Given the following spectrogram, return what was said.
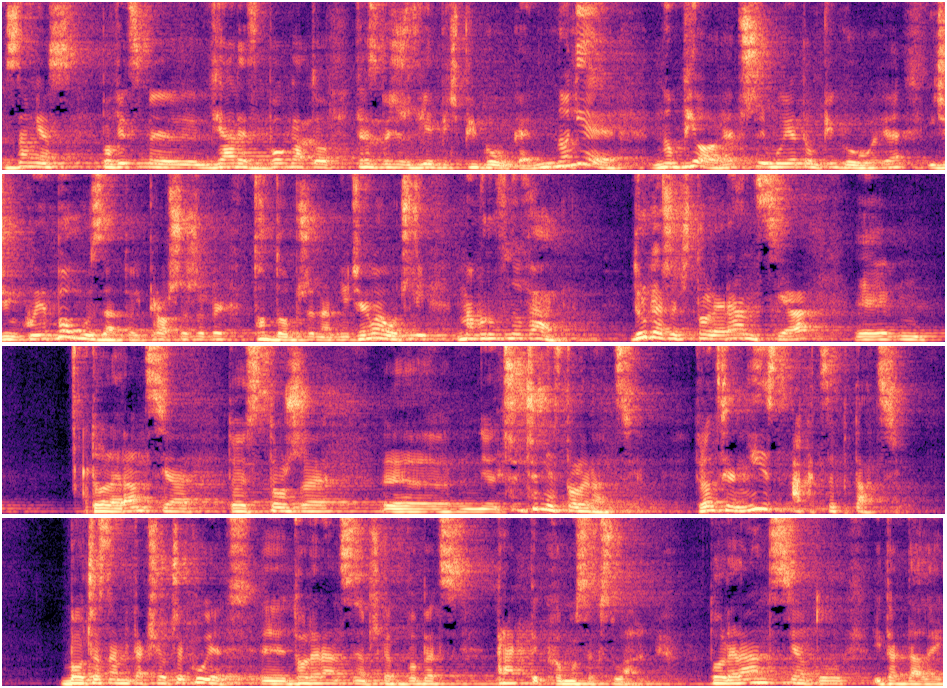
zamiast powiedzmy wiary w Boga, to teraz będziesz wielbić pigułkę. No nie, no biorę, przyjmuję tą pigułkę i dziękuję Bogu za to i proszę, żeby to dobrze na mnie działało, czyli mam równowagę. Druga rzecz, tolerancja. Tolerancja to jest to, że. Czym jest tolerancja? Tolerancja nie jest akceptacją. Bo czasami tak się oczekuje y, tolerancji na przykład wobec praktyk homoseksualnych. Tolerancja tu i tak dalej.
